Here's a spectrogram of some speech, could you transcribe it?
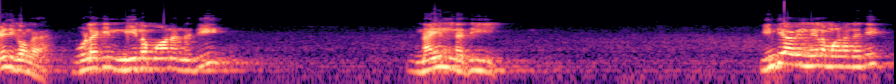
எழுதிக்கோங்க. உலகின் நீளமான நதி நைல் நதி. இந்தியாவில் நீளமான நதி.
